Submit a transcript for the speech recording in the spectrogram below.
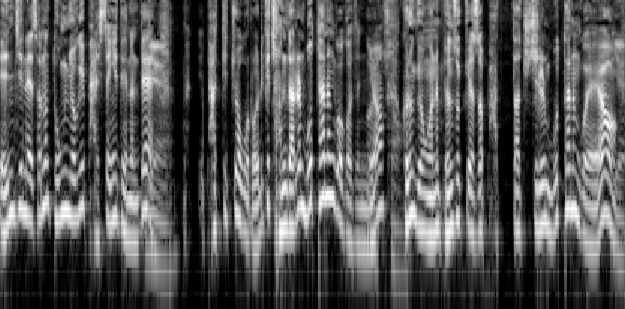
엔진에서는 동력이 발생이 되는데 예. 바퀴 쪽으로 이렇게 전달을 못 하는 거거든요. 그렇죠. 그런 경우는 변속기에서 받아주지를 못 하는 거예요. 예.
